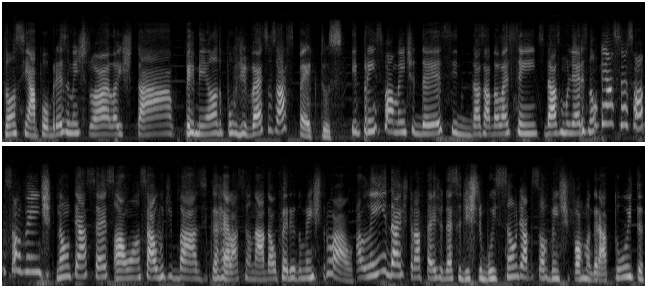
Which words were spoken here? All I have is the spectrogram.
Então, assim, a pobreza menstrual ela está permeando por diversos aspectos. E principalmente desse, das adolescentes, das mulheres, não tem acesso ao absorvente, não tem acesso a uma saúde básica relacionada ao período menstrual. Além da estratégia dessa distribuição de absorvente de forma gratuita,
